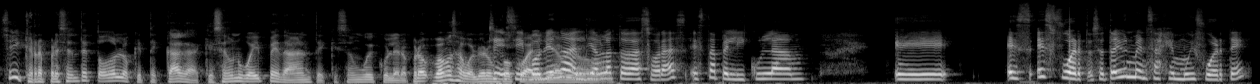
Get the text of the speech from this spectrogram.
Sí, que represente todo lo que te caga, que sea un güey pedante, que sea un güey culero. Pero vamos a volver un Sí, poco sí, al volviendo diablo. al diablo a todas horas, esta película eh, es, es fuerte, o sea, trae un mensaje muy fuerte,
